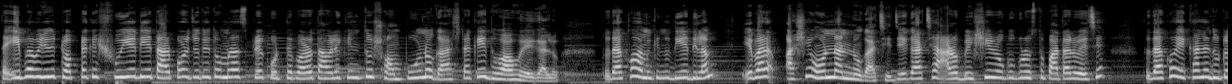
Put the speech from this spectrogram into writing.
তাই এইভাবে যদি টপটাকে শুইয়ে দিয়ে তারপর যদি তোমরা স্প্রে করতে পারো, তাহলে কিন্তু সম্পূর্ণ গাছটাকেই ধোয়া হয়ে গেল। তো দেখো আমি কিন্তু দিয়ে দিলাম। এবার আসি অন্যান্য গাছে, যে গাছে আরও বেশি রোগগ্রস্ত পাতা রয়েছে। তো দেখো এখানে দুটো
